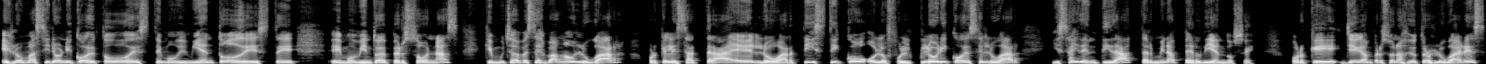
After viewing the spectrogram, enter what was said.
es lo más irónico de todo este movimiento, de este eh, movimiento de personas que muchas veces van a un lugar porque les atrae lo artístico o lo folclórico de ese lugar y esa identidad termina perdiéndose porque llegan personas de otros lugares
